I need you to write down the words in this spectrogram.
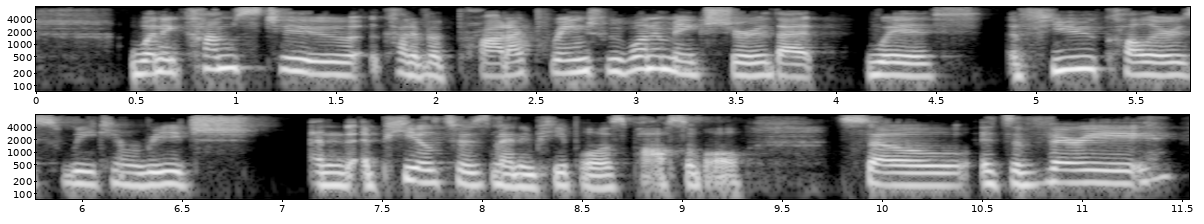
When it comes to kind of a product range, we want to make sure that with a few colors we can reach and appeal to as many people as possible. So it's a very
